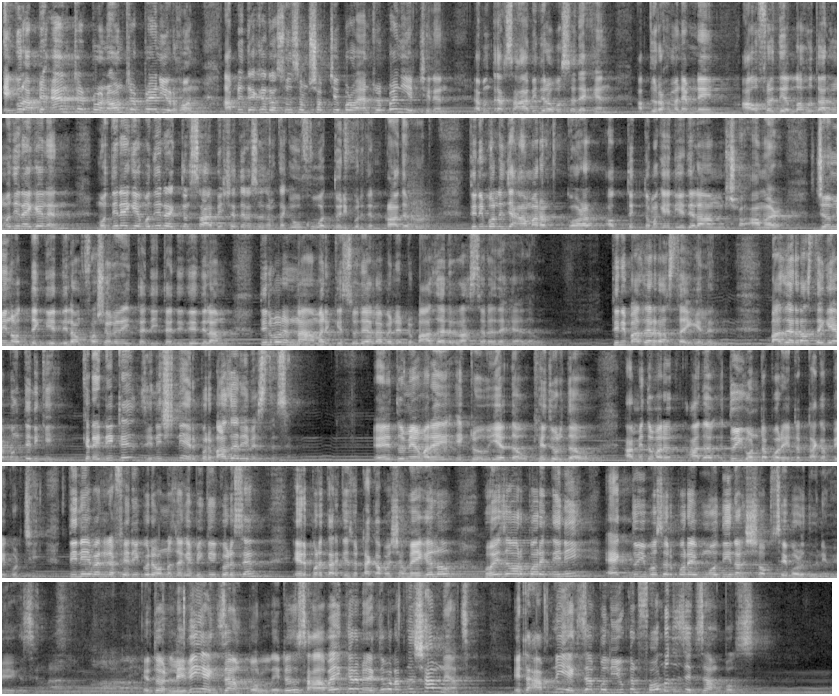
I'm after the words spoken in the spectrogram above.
এগুলো আপনি এন্টারপ্রেন অন্টারপ্রেনিয়র হন। আপনি দেখেন রাসুল ইসলাম সবচেয়ে বড় এন্টারপ্রেনিয়র ছিলেন এবং তার সাহাবিদের অবস্থা দেখেন। আব্দুর রহমান এমনি আউফরদি আল্লাহ তাল মদিনায় গেলেন। মদিনায় গিয়ে মদিনার একজন সাহাবির সাথে রাসুল ইসলাম তাকে উখুয়াত তৈরি করে দেন ব্রাদারহুড তিনি বলেন যে, আমার ঘর অর্ধেক তোমাকে দিয়ে দিলাম আমার জমিন অর্ধেক দিয়ে দিলাম, ফসলের ইত্যাদি ইত্যাদি দিয়ে দিলাম। তিনি বলেন না, আমার কিছু দেওয়া লাগবে একটু বাজারের রাস্তাটা দেখা দাও। তিনি বাজারের রাস্তায় গেলেন। বাজারের রাস্তায় গিয়ে, এবং তিনি কি ক্রেডিটে জিনিস নিয়ে এরপরে বাজারে বেচতেছেন। এই তুমি আমার একটু ইয়ে দাও, খেজুর দাও। আমি তোমার আধা, দুই ঘণ্টা পরে এটার টাকা পে করছি। তিনি এবার এটা ফেরি করে অন্য জায়গায় বিক্রি করেছেন। এরপরে তার কিছু টাকা পয়সা হয়ে গেল। হয়ে যাওয়ার পরে তিনি এক, দুই বছর পরে মদিনার সবচেয়ে বড় ধনী হয়ে গেছেন। এটা তো লিভিং এক্সাম্পল এটা তো কারামের এক্সাম্পল আপনার সামনে আছে। এটা আপনি example you can follow this examples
